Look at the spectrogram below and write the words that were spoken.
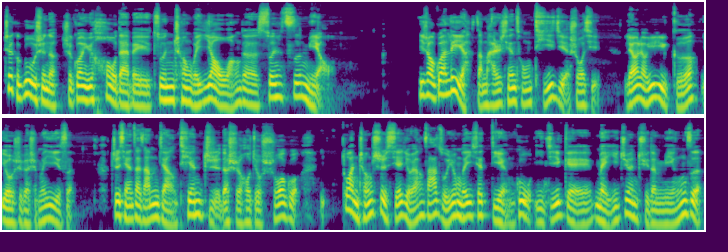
这个故事呢，是关于后代被尊称为药王的孙思邈。依照惯例啊，咱们还是先从题解说起，聊聊玉阁又是个什么意思。之前在咱们讲天旨的时候就说过。段成式写《酉阳杂俎》用的一些典故，以及给每一卷取的名字，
